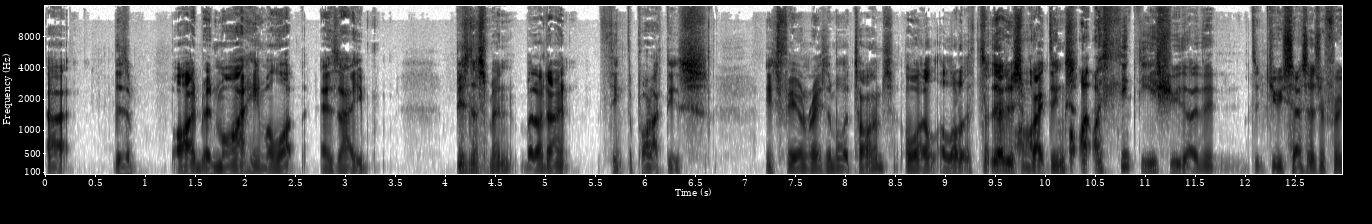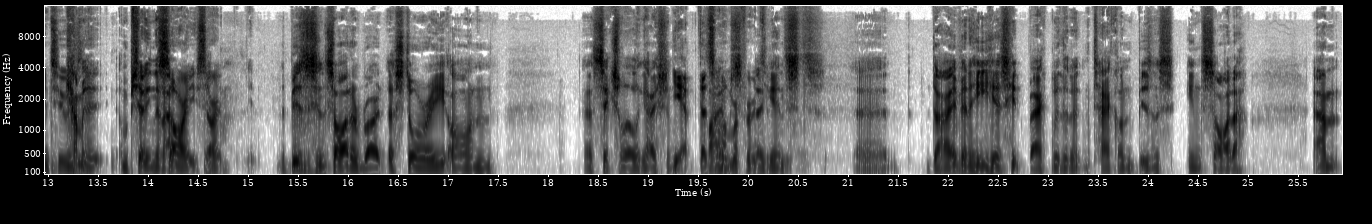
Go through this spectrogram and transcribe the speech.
Uh, there's a I admire him a lot as a businessman, but I don't think the product is is fair and reasonable at times. Or a, a lot of they do some great things. I, I think the issue, though, that, that Juice Sasso's referring to Coming, is. I'm setting that up. Sorry, sorry. The Business Insider wrote a story on a sexual allegation. Yeah, that's what I'm referring to. against uh, Dave, and he has hit back with an attack on Business Insider. Um,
